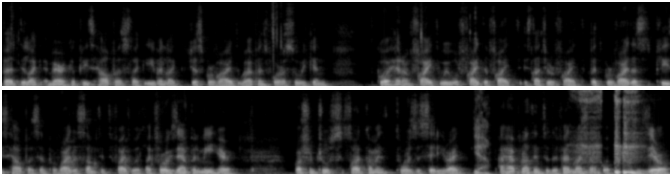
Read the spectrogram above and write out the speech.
but they're like, America, please help us. Like, even like just provide weapons for us so we can go ahead and fight. We will fight the fight. It's not your fight, but provide us, please help us and provide us something to fight with. Like, for example, me here, Russian troops start coming towards the city, right? Yeah. I have nothing to defend myself with. Zero.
